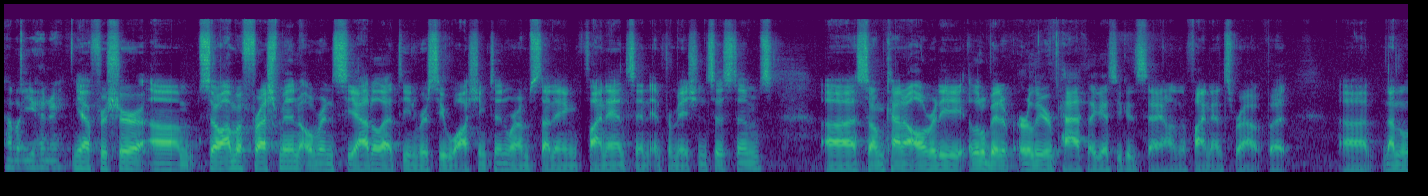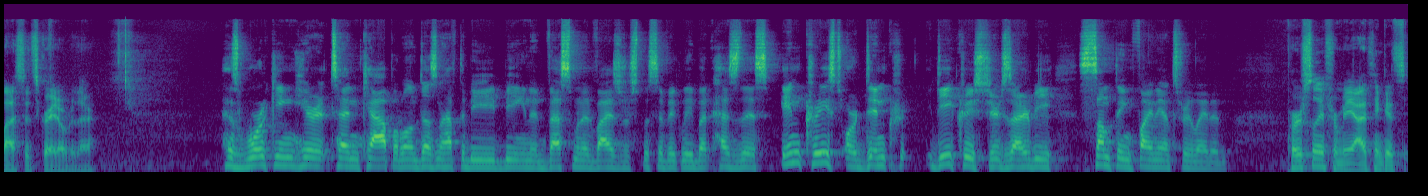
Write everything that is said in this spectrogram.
How about you, Henry? Yeah, for sure. Um, so I'm a freshman over in Seattle at the University of Washington, where I'm studying finance and information systems. Uh, so I'm kind of already a little bit of earlier path, I guess you could say, on the finance route, but uh, nonetheless, it's great over there. Has working here at Ten Capital, and doesn't have to be being an investment advisor specifically, but has this increased or decreased your desire to be something finance related? Personally, for me, I think it's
